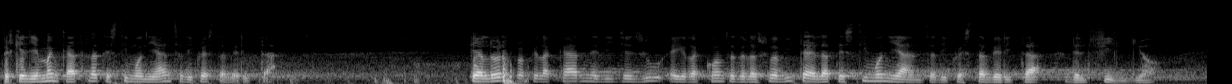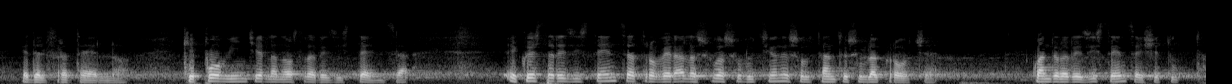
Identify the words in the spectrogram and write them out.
perché gli è mancata la testimonianza di questa verità. E allora proprio la carne di Gesù e il racconto della sua vita è la testimonianza di questa verità del figlio e del fratello, che può vincere la nostra resistenza. E questa resistenza troverà la sua soluzione soltanto sulla croce, quando la resistenza esce tutta.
